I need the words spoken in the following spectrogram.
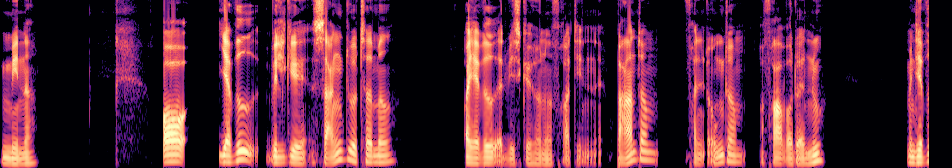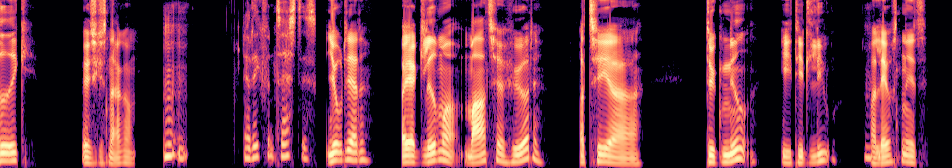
minder. Og jeg ved, hvilke sange du har taget med, og jeg ved, at vi skal høre noget fra din øh, barndom, fra din ungdom og fra hvor du er nu. Men jeg ved ikke, hvad vi skal snakke om. Mm-mm. Er det ikke fantastisk? Jo, det er det. Og jeg glæder mig meget til at høre det, og til at dykke ned i dit liv Mm. og lave sådan et,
